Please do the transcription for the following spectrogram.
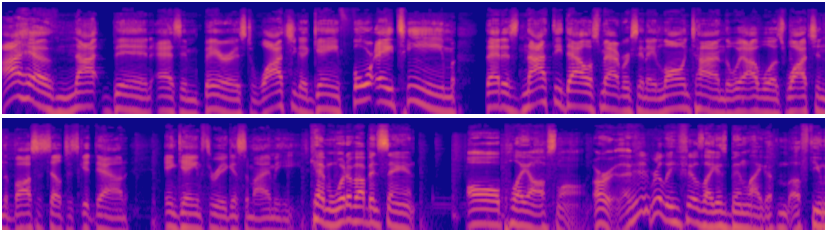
I have not been as embarrassed watching a game for a team that is not the Dallas Mavericks in a long time the way I was watching the Boston Celtics get down in game three against the Miami Heat. Kevin, what have I been saying all playoffs long? Or it really feels like it's been like a, a few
